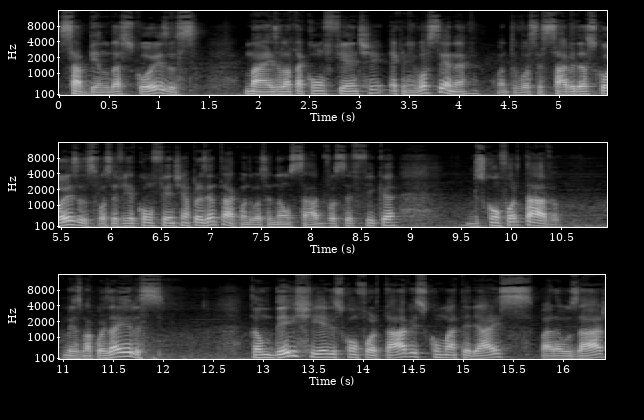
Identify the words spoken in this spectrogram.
sabendo das coisas, mais ela está confiante, é que nem você, né? Quando você sabe das coisas, você fica confiante em apresentar. Quando você não sabe, você fica desconfortável. Mesma coisa a eles. Então deixe eles confortáveis com materiais para usar,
